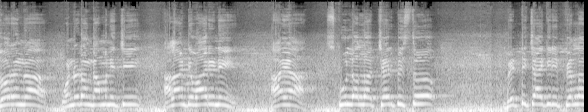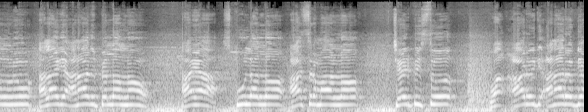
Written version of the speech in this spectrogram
దూరంగా ఉండడం గమనించి అలాంటి వారిని ఆయా స్కూళ్ళల్లో చేర్పిస్తూ వెట్టి చాకిరి పిల్లలను అలాగే అనాథ పిల్లలను ఆయా స్కూళ్ళల్లో ఆశ్రమాల్లో చేర్పిస్తూ ఆరోగ్య అనారోగ్య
